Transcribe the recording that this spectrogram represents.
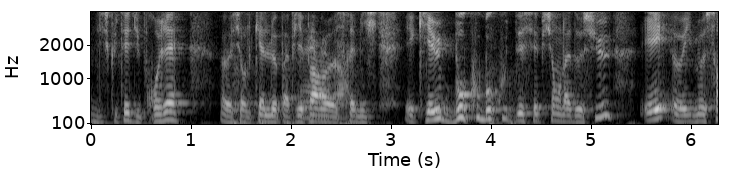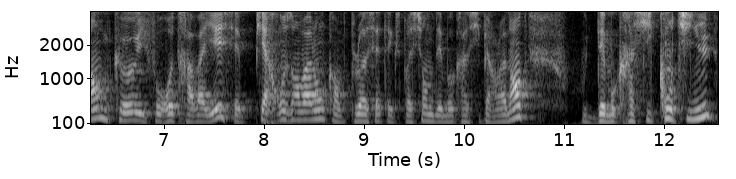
discuter du projet euh, sur lequel le papier peint euh, serait mis. Et qu'il y a eu beaucoup, beaucoup de déceptions là-dessus. Et euh, il me semble qu'il faut retravailler. C'est Pierre Rosanvallon qui emploie cette expression de démocratie permanente ou démocratie continue,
